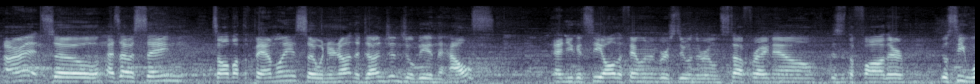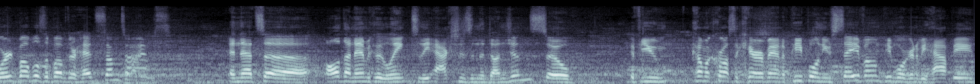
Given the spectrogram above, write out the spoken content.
All right, so as I was saying, it's all about the family. So when you're not in the dungeons, you'll be in the house, and you can see all the family members doing their own stuff right now. This is the father. You'll see word bubbles above their heads sometimes, and that's uh, all dynamically linked to the actions in the dungeons. So if you come across a caravan of people and you save them, people are going to be happy.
